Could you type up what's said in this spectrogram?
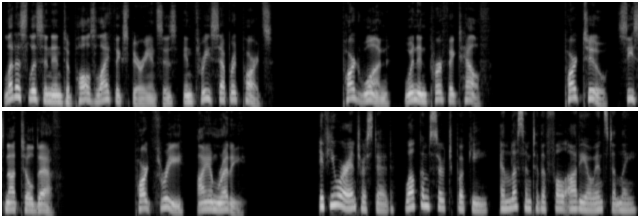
let us listen in to Paul's life experiences in three separate parts. Part 1 When in Perfect Health. Part 2 Cease Not Till Death. Part 3 I Am Ready. If you are interested, welcome Search Bookey and listen to the full audio instantly.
